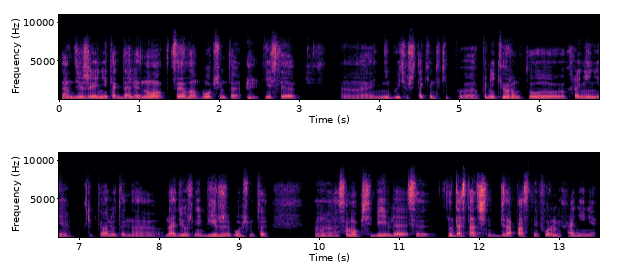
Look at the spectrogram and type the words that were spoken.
там, движения и так далее. Но в целом, в общем-то, если э, не быть уж таким таки паникером, то хранение криптовалюты на надежной бирже, в общем-то, само по себе является ну, достаточно безопасной формой хранения.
